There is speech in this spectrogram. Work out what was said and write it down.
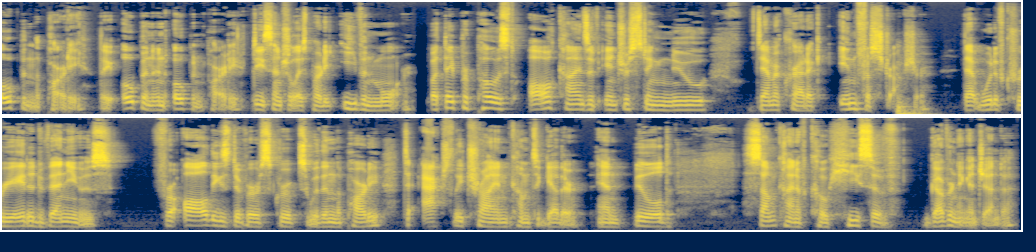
open the party. They open an open party, decentralized party even more. But they proposed all kinds of interesting new democratic infrastructure that would have created venues for all these diverse groups within the party to actually try and come together and build some kind of cohesive governing agenda.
